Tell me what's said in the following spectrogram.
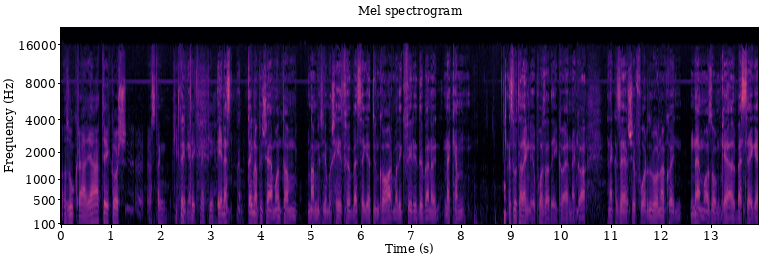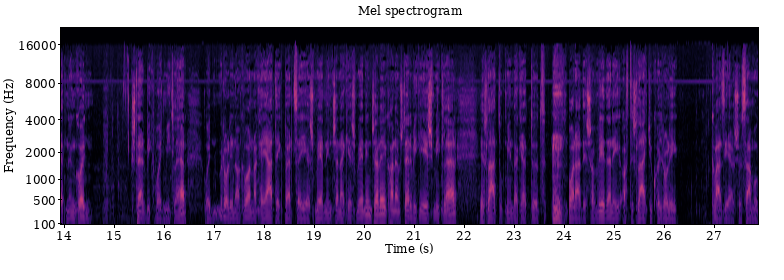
az ukrán játékos, aztán kivették neki. Én ezt tegnap is elmondtam, mármint, hogy most hétfőn beszélgetünk a harmadik félidőben, hogy nekem ez volt a legnagyobb hozadéka ennek, a, ennek az első fordulónak, hogy nem azon kell beszélgetnünk, hogy Sterbik vagy Mikler, hogy Rolinak vannak-e játékpercei, és miért nincsenek, és miért nincs elég, hanem Sterbik és Mikler, és láttuk mind a kettőt. Parádésan védeni, azt is látjuk, hogy Roli kvázi első számú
